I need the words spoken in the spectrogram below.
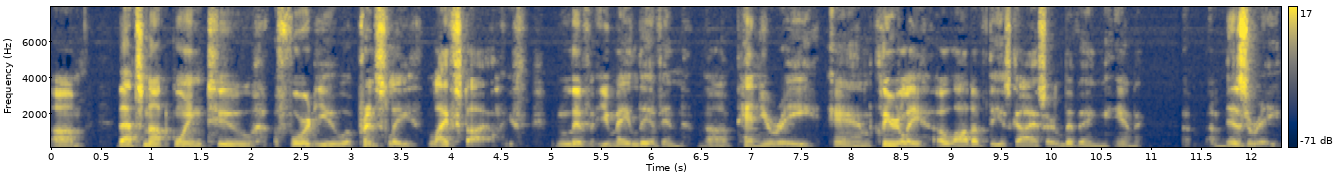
um, that's not going to afford you a princely lifestyle. You live, you may live in uh, penury, and clearly, a lot of these guys are living in a, a misery.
